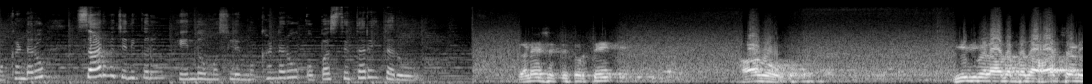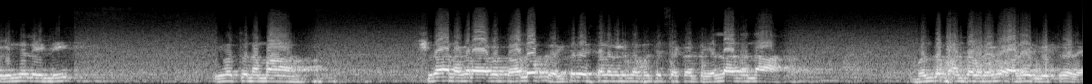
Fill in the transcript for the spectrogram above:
ಮುಖಂಡರು, ಸಾರ್ವಜನಿಕರು, ಹಿಂದೂ ಮುಸ್ಲಿಂ ಮುಖಂಡರು ಉಪಸ್ಥಿತರಿದ್ದರು. ಗಣೇಶ ಚತುರ್ಥಿ ಹಾಗೂ ಈದ್ ಮಿಲಾದ್ ಹಬ್ಬದ ಆಚರಣೆ ಹಿನ್ನೆಲೆಯಲ್ಲಿ ಇವತ್ತು ನಮ್ಮ ಶಿರಾ ನಗರ ಹಾಗೂ ತಾಲೂಕು ಇತರೆ ಸ್ಥಳಗಳಿಂದ ಬಂದಿರ್ತಕ್ಕಂಥ ಎಲ್ಲ ನನ್ನ ಬಂಧು ಬಾಂಧವರಿಗೂ ಹಳೆ ಮಿತ್ರರೇ,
